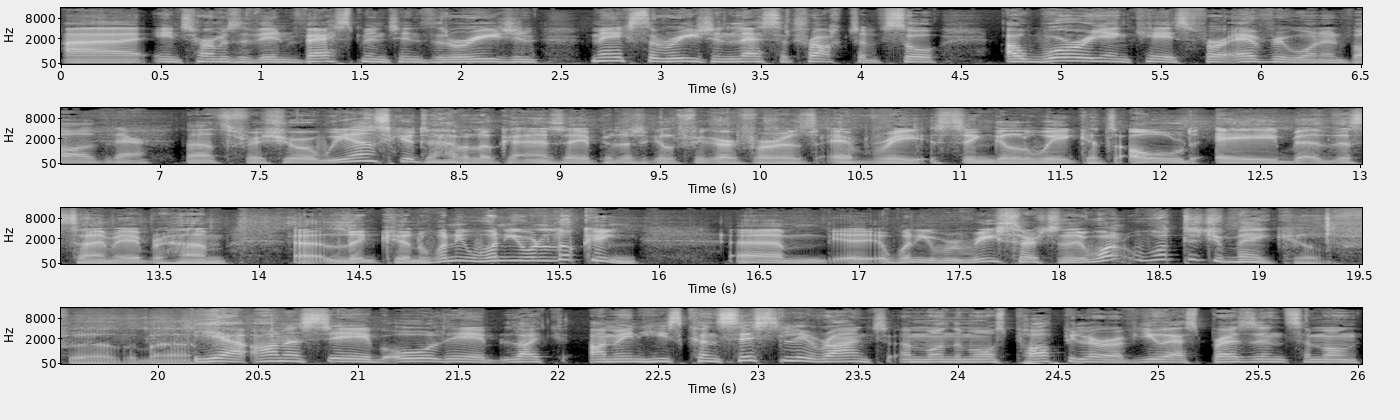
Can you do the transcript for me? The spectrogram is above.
uh, in terms of investment into the region, makes the region less attractive. So, a worrying case for everyone involved there. That's for sure. We ask you to have a look at a political figure for us every single week. It's old Abe, this time Abraham uh, Lincoln. When you, when you were looking um, when you were researching it, what what did you make of uh, the man? Yeah, honest Abe, old Abe. Like, I mean, he's consistently ranked among the most popular of U.S. presidents. Among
